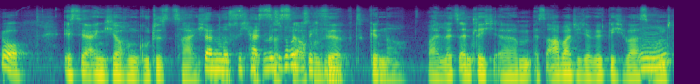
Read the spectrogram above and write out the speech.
ja. Ist ja eigentlich auch ein gutes Zeichen. Dann muss ich halt ein bisschen dass das ja auch wirkt, genau. Weil letztendlich, ähm, es arbeitet ja wirklich was mhm. und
